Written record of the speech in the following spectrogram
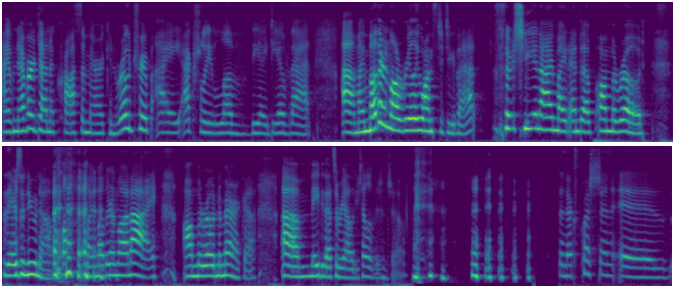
I've never done a cross American road trip. I actually love the idea of that. Uh, my mother in law really wants to do that. So she and I might end up on the road. There's a new novel, My Mother in Law and I on the road in America. Um, maybe that's a reality television show. the next question is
